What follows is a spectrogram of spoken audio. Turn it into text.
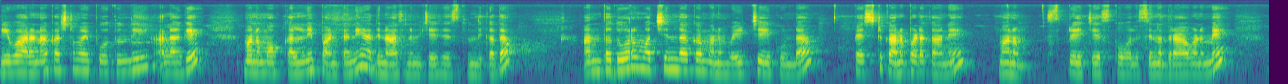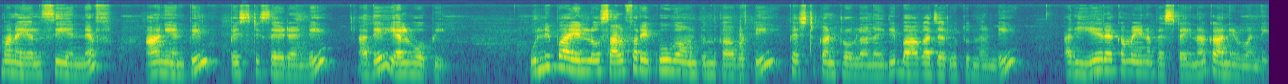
నివారణ కష్టమైపోతుంది. అలాగే మన మొక్కల్ని పంటని అది నాశనం చేసేస్తుంది కదా. అంత దూరం వచ్చిందాక మనం వెయిట్ చేయకుండా పెస్ట్ కనపడగానే మనం స్ప్రే చేసుకోవలసిన ద్రావణమే మన ఎల్సిఎన్ఎఫ్ ఆనియన్ పీల్ పెస్టిసైడ్ అండి. అదే ఎల్ఓపి ఉల్లిపాయల్లో సల్ఫర్ ఎక్కువగా ఉంటుంది కాబట్టి పెస్ట్ కంట్రోల్ అనేది బాగా జరుగుతుందండి. అది ఏ రకమైన పెస్ట్ అయినా కానివ్వండి.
